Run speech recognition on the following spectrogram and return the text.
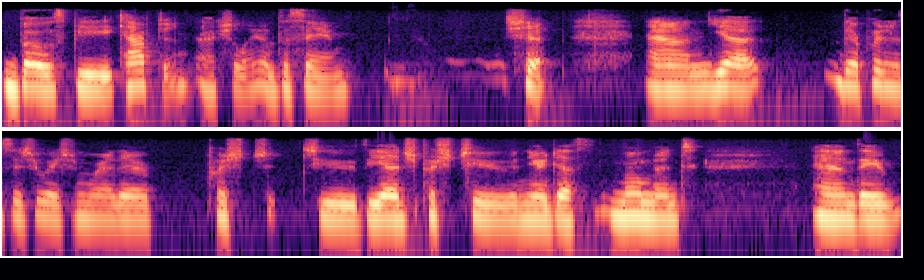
both be captain, actually, of the same ship, and yet they're put in a situation where they're pushed to the edge, pushed to a near-death moment, and they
